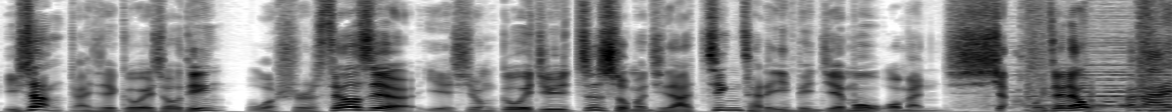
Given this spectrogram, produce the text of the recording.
以上感谢各位收听，我是 Celsius，也希望各位继续支持我们其他精彩的音频节目，我们下回再聊，拜拜。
